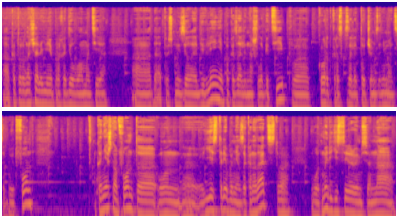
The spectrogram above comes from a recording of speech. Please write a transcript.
э, который в начале июня проходил в Алмате, э, да, то есть мы сделали объявление, показали наш логотип, э, коротко рассказали то, чем заниматься будет фонд. Конечно, фонд, э, он, э, есть требования законодательства, вот, мы регистрируемся на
